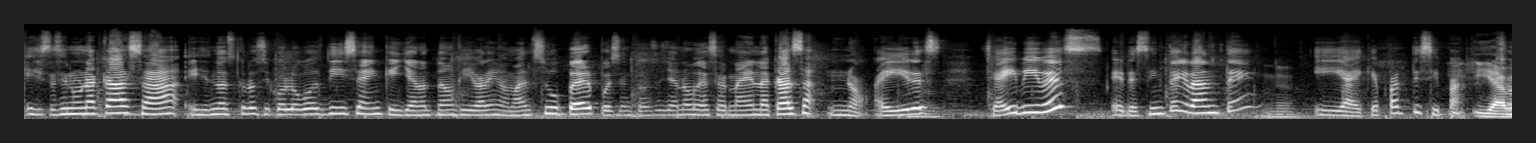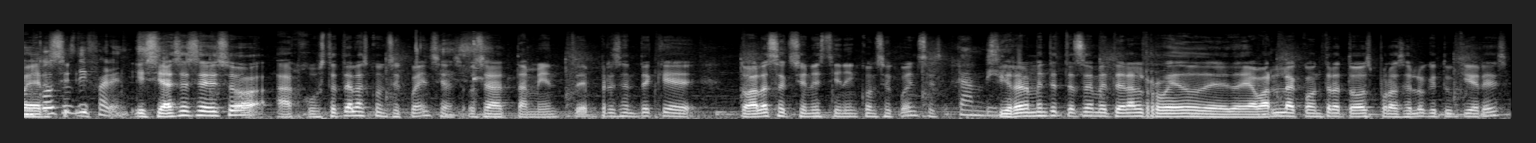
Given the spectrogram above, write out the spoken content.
que si estás en una casa y no es que los psicólogos dicen que ya no tengo que llevar a mi mamá al súper, pues entonces ya no voy a hacer nada en la casa. No, ahí eres, si ahí vives, eres integrante y hay que participar. Y, a Son cosas diferentes. Y si haces eso, ajustate a las consecuencias. O sea, también te presente que todas las acciones tienen consecuencias. También. Si realmente te vas a meter al ruedo de, de llevarle la contra a todos por hacer lo que tú quieres,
